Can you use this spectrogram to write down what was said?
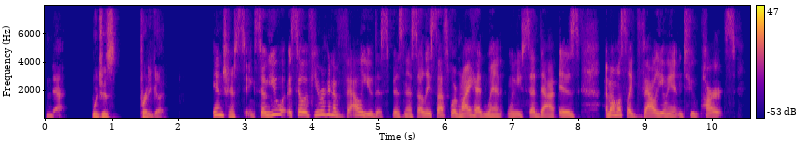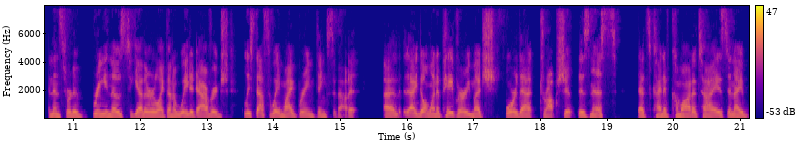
net, which is pretty good. Interesting. So you so if you were going to value this business, at least that's where my head went when you said that is I'm almost like valuing it in two parts and then sort of bringing those together like on a weighted average. At least that's the way my brain thinks about it uh, I don't want to pay very much for that dropship business that's kind of commoditized, and I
